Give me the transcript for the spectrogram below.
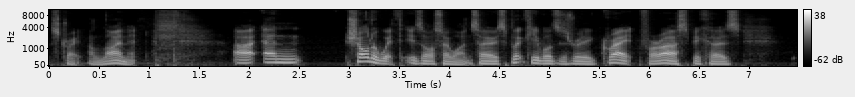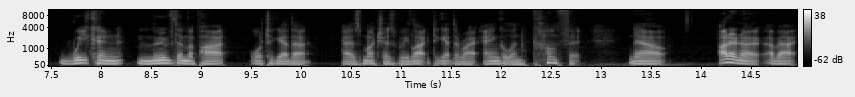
straight alignment. Uh, and shoulder width is also one. So split keyboards is really great for us because we can move them apart or together as much as we like to get the right angle and comfort. Now, I don't know about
